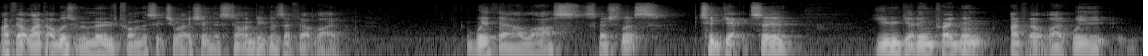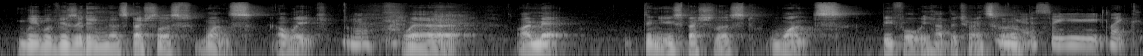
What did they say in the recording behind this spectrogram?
I felt like I was removed from the situation this time because I felt like with our last specialist to get to you getting pregnant, I felt like we we were visiting the specialist once a week Yeah. where I met the new specialist once before we had the transfer. Yeah, so you like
